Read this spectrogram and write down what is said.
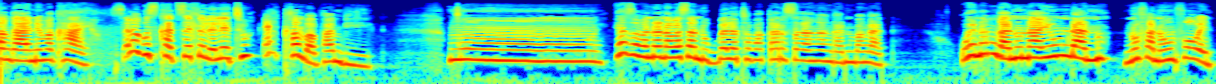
bangani emakhaya sele kusikhathi sehlelo lethu elikhamba phambili ncuy yazi abantwana abasanda ukubelethwa bakarisa kangangani bangani wena mngani unaye umntanu nofana umfo wenu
